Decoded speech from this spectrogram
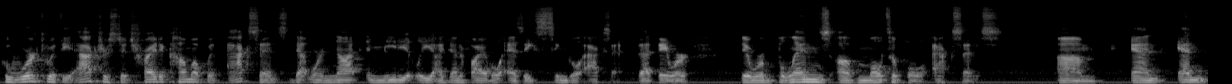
who worked with the actors to try to come up with accents that were not immediately identifiable as a single accent that they were they were blends of multiple accents. Um, and and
